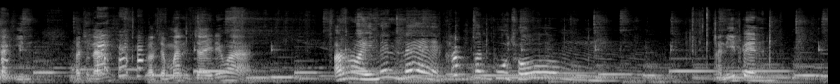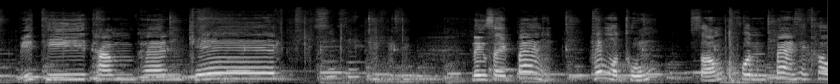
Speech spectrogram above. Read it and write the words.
จากอิน เพราะฉะนั้นเราจะมั่นใจได้ว่า อร่อยแน่ๆครับท่านผู้ชม อันนี้เป็นวิธีทำแพนเค้กหนึ่งใส่แป้งให้หมดถุงสองคนแป้งให้เข้า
